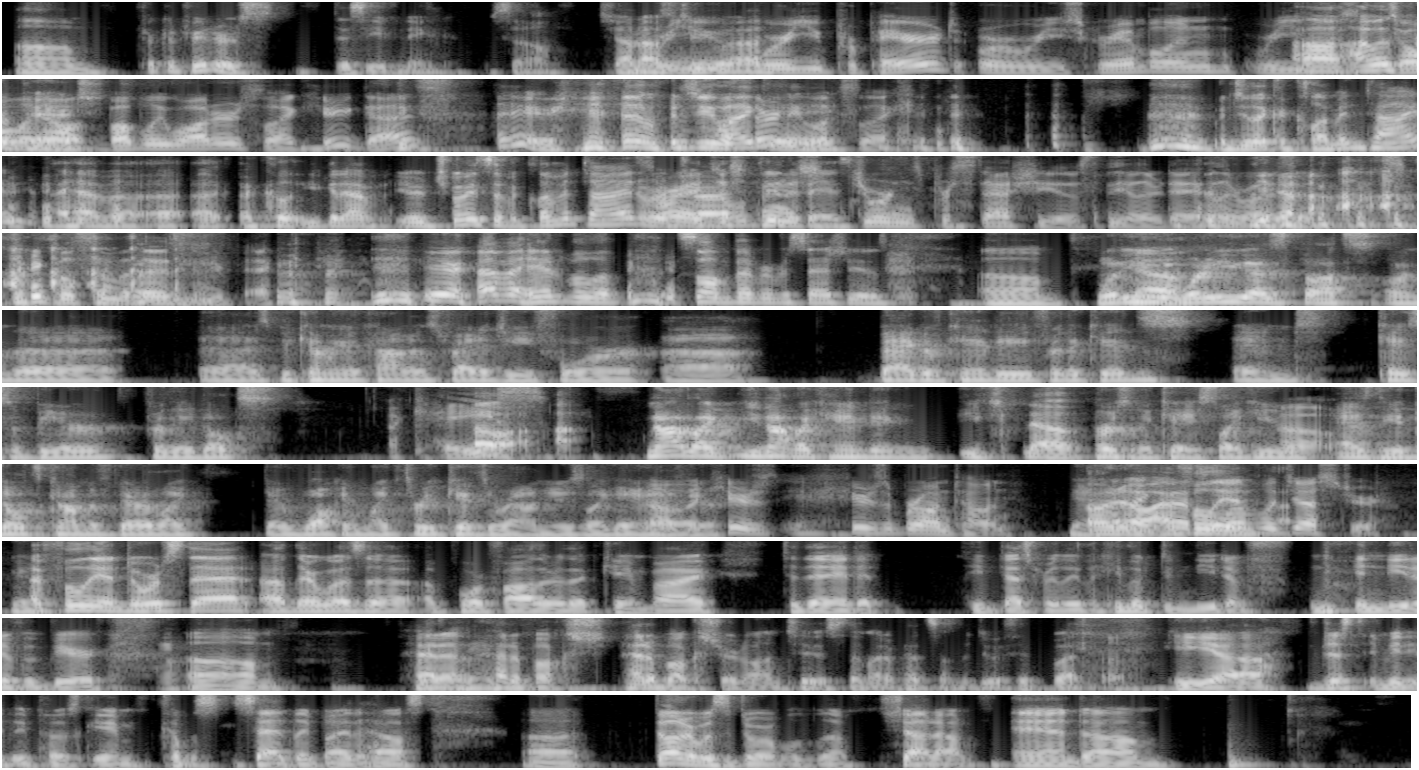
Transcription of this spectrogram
um, trick or treaters this evening. So shout out to you uh, were you prepared or were you scrambling? Were you Uh, I was doling out bubbly waters? Like, here you guys. hey, is you what like 30 a, looks like. would you like a clementine? I have a, a, a, a you could have your choice of a clementine or Sorry, a I travel just finished toothpaste. Jordan's pistachios the other day. Otherwise, Yeah. Sprinkle some of those in your bag. Here, have a handful of salt and pepper pistachios. Um, What are No. you? What are you guys' thoughts on the? Uh, it's becoming a common strategy for uh, bag of candy for the kids and case of beer for the adults. A case? oh, uh, Not like you're not like handing each no, person a case. Like you, Oh. as the adults come, if they're like they're walking like three kids around, you're just like, hey, Oh, have like beer. here's here's a Bronton. oh I no, think I that's fully, a lovely gesture. I fully endorse that. Uh, there was a, a poor father that came by today that he desperately he looked in need of in need of a beer. Um, had a had a bucks had a bucks shirt on too, so that might have had something to do with it. But Oh. he uh, just immediately post game comes sadly by the house. Uh, daughter was adorable though. Shout out and um,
